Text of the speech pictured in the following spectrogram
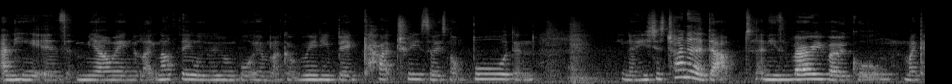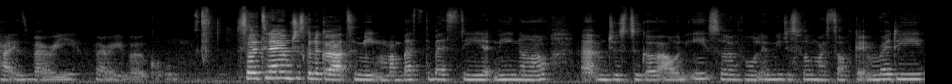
And he is meowing like nothing. We've even bought him like a really big cat tree so he's not bored and you know, he's just trying to adapt and he's very vocal. My cat is very, very vocal. So today I'm just going to go out to meet my bestie bestie at Nina um, just to go out and eat. So I thought let me just film myself getting ready.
